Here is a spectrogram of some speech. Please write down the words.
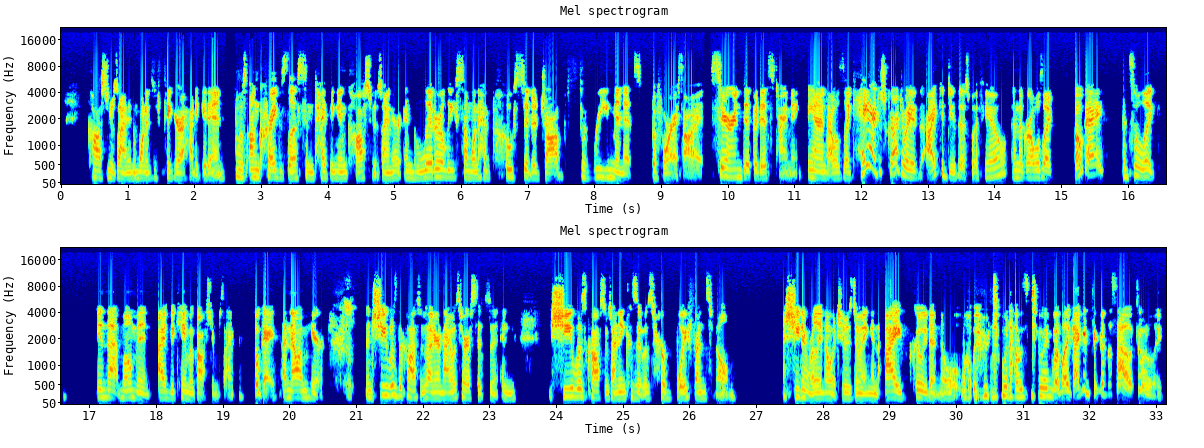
costume design and wanted to figure out how to get in. I was on Craigslist and typing in costume designer, and literally someone had posted a job three minutes before I saw it. Serendipitous timing. And I was like, hey, I just graduated. I could do this with you. And the girl was like, okay. And so, like, in that moment, I became a costume designer. Okay. And now I'm here. And she was the costume designer, and I was her assistant. And she was costume designing because it was her boyfriend's film she didn't really know what she was doing and i clearly didn't know what we were what i was doing but like i can figure this out totally.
